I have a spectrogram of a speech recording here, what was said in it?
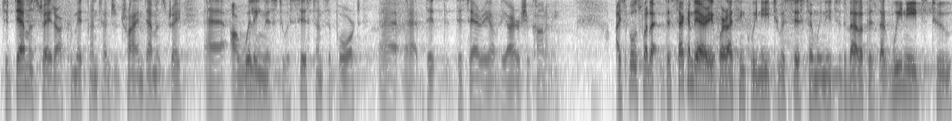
to demonstrate our commitment and to try and demonstrate uh, our willingness to assist and support uh, th th this area of the Irish economy. I suppose I, the second area where I think we need to assist and we need to develop is that we need to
